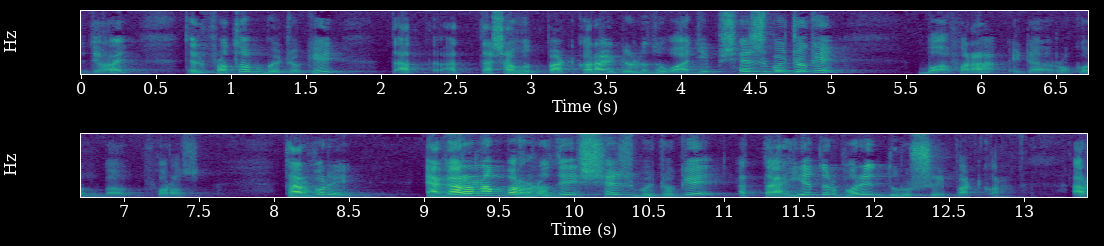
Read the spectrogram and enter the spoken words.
যদি হয়, তাহলে প্রথম বৈঠকে তাশাহুদ পাঠ করা, এটা হলো যে ওয়াজিব। শেষ বৈঠকে পড়া এটা রোকন বা ফরজ। তারপরে এগারো নম্বর হলো যে শেষ বৈঠকে আর তাহিয়াতের পরে দুরুশ্রী পাঠ করা। আর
